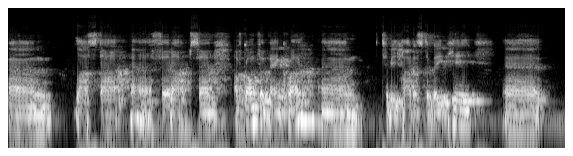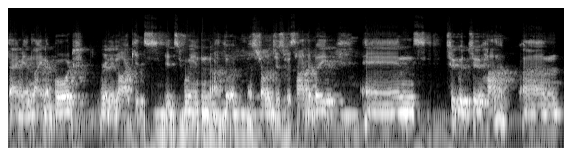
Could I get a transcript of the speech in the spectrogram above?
um, last start, uh, third up. So I've gone for Banquo um, to be hardest to beat here. Uh, Damian Lane aboard. Really like its its win. I thought Astrologist was hard to beat, and too good, too hard. Um,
